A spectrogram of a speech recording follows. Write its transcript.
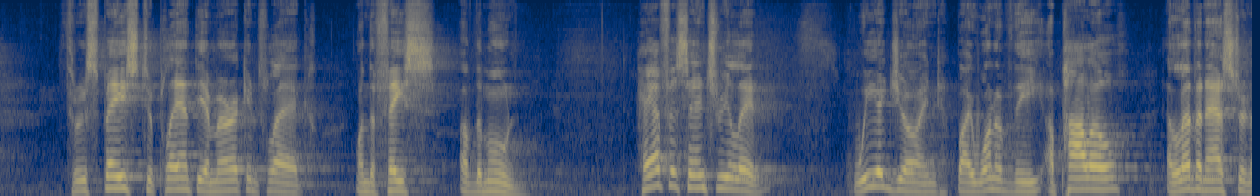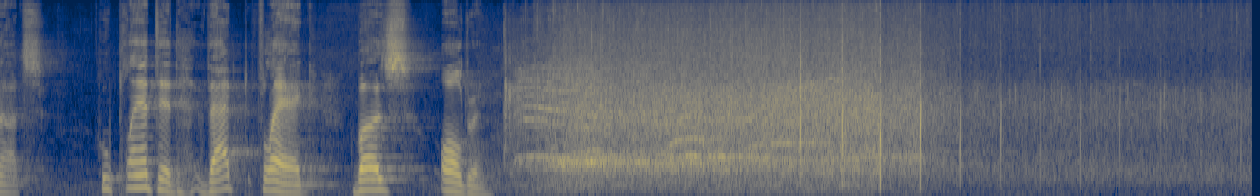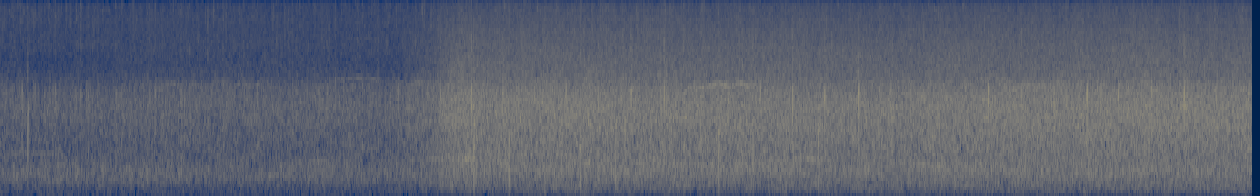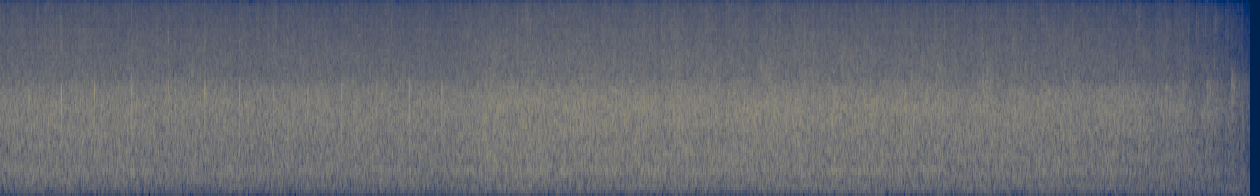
through space to plant the American flag on the face of the moon. Half a century later, we are joined by one of the Apollo 11 astronauts who planted that flag, Buzz Aldrin.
